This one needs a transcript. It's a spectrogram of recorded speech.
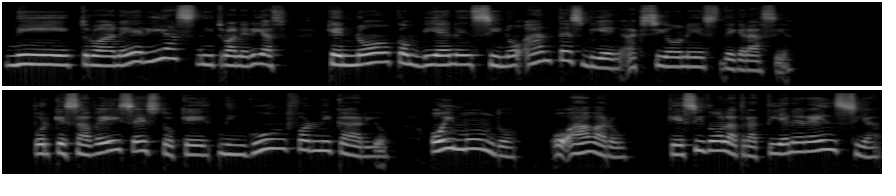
ni truanerías, ni truanerías que no convienen, sino antes bien acciones de gracia. Porque sabéis esto, que ningún fornicario, o inmundo, o avaro, que es idólatra, tiene herencia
